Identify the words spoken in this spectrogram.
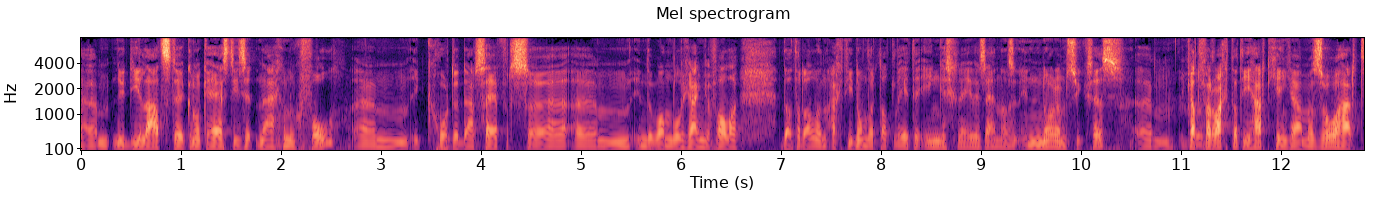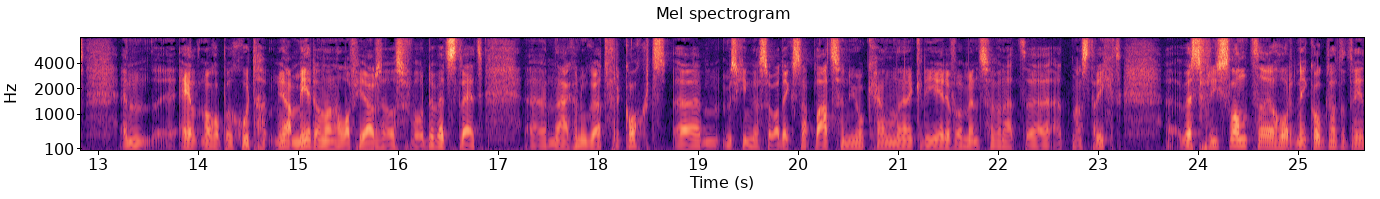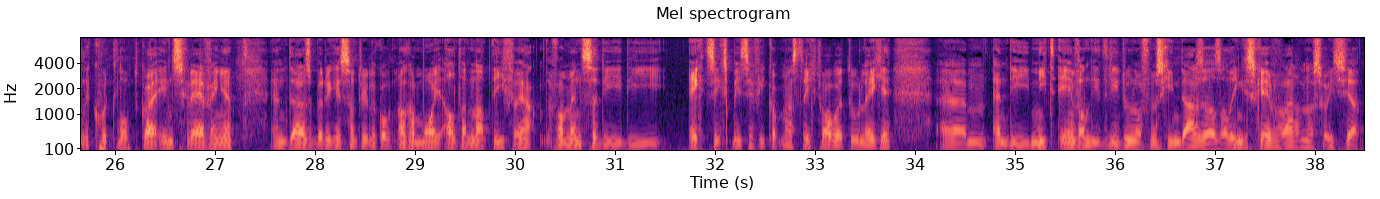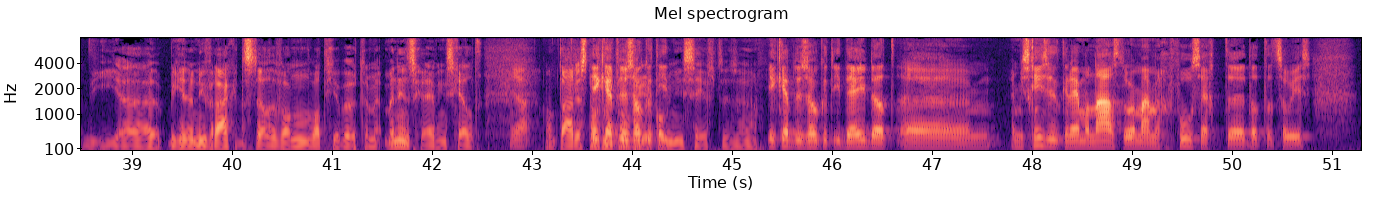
Um, nu, die laatste Knokke-Heist die zit nagenoeg vol. Um, ik hoorde daar cijfers um, in de wandelgangen vallen dat er al een 1800 atleten ingeschreven zijn. Dat is een enorm succes. ik had verwacht dat die hard ging gaan, maar zo hard. En eigenlijk nog op een goed, ja, meer dan een half jaar zelfs voor de wedstrijd. Uh, nagenoeg uitverkocht. Misschien dat ze wat extra plaatsen nu ook gaan uh, creëren voor mensen vanuit uit Maastricht. West-Friesland hoorde ik ook dat het redelijk goed loopt qua inschrijvingen. En Duisburg is natuurlijk ook nog een mooi alternatief ja, voor mensen die, die echt zich specifiek op Maastricht wouden toeleggen. Um, en die niet een van die drie doen, of misschien daar zelfs al ingeschreven waren of zoiets, ja, die uh, beginnen nu vragen te stellen van wat gebeurt er met mijn inschrijvingsgeld. Ja. Want daar is nog ik niet heb dus over gecommuniceerd. Dus, uh. Ik heb dus ook het idee dat, uh, en misschien zit ik er helemaal naast hoor, maar mijn gevoel zegt eh, dat dat zo is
